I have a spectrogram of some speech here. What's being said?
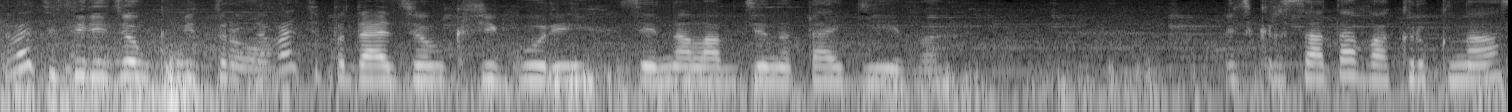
Давайте перейдем к метро. Давайте подойдем к фигуре Зейналабдина Тагиева. Ведь красота вокруг нас,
